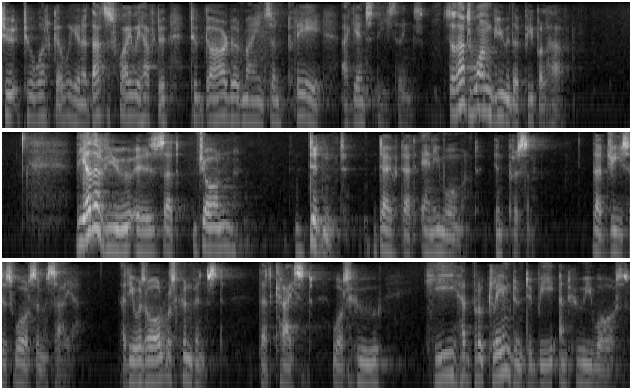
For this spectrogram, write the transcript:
to, to work away in it. That's why we have to, to guard our minds and pray against these things. So that's one view that people have. The other view is that John didn't doubt at any moment in prison that Jesus was the Messiah, that he was always convinced that Christ was who he had proclaimed him to be and who he was.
